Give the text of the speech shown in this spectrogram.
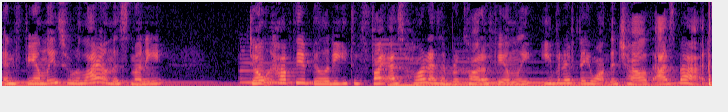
and families who rely on this money don't have the ability to fight as hard as a Mercado family, even if they want the child as bad.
